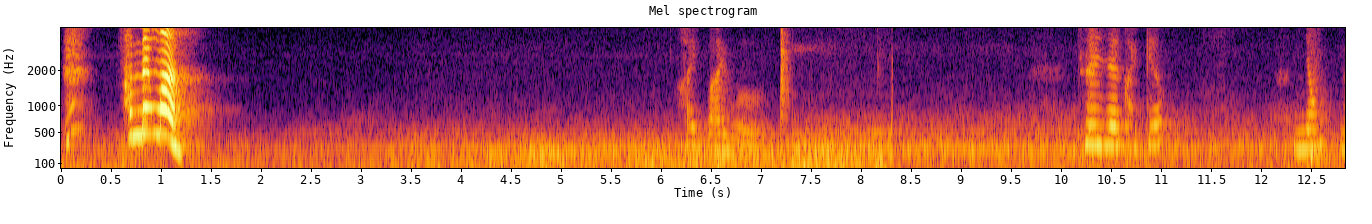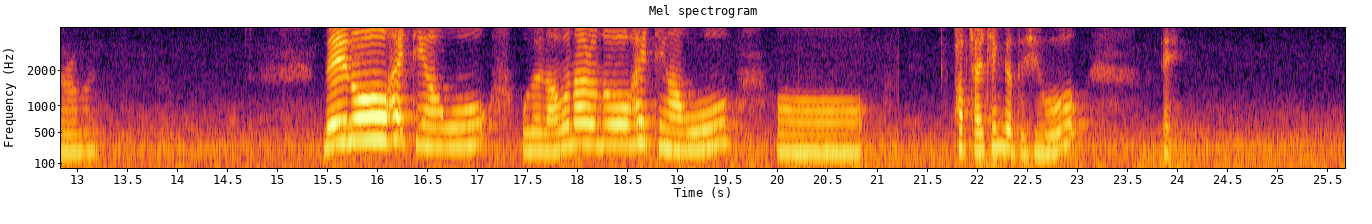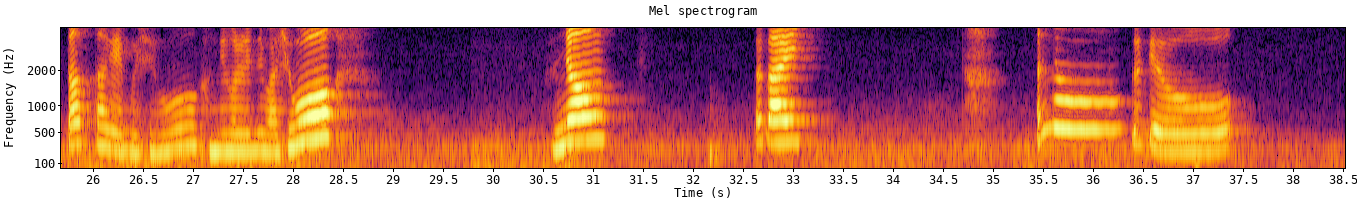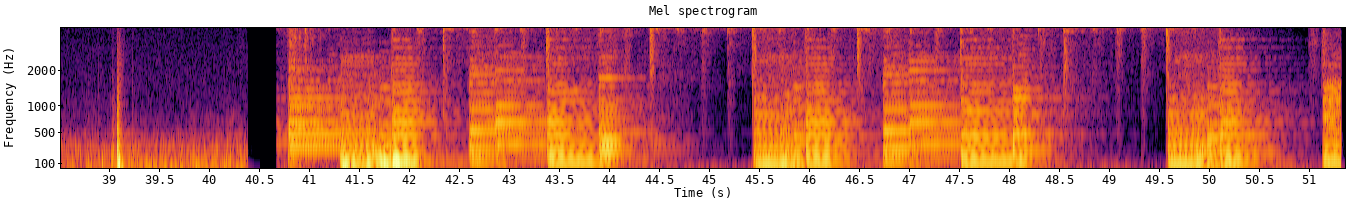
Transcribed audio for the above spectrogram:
300만! 하이파이브. 저 이제 갈게요. 안녕, 여러분. 내일도 화이팅하고, 오늘 남은 하루도 화이팅하고, 어, 밥 잘 챙겨 드시고, 네. 따뜻하게 입으시고, 감기 걸리지 마시고, 안녕! 바이바이! 안녕! 끌게요.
